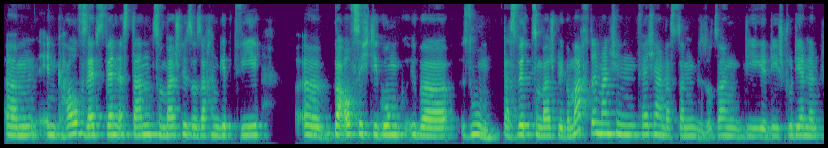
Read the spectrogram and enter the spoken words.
ähm, in Kauf, selbst wenn es dann zum Beispiel so Sachen gibt wie äh, Beaufsichtigung über Zoom. Das wird zum Beispiel gemacht in manchen Fächern, dass dann sozusagen die, die Studierenden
